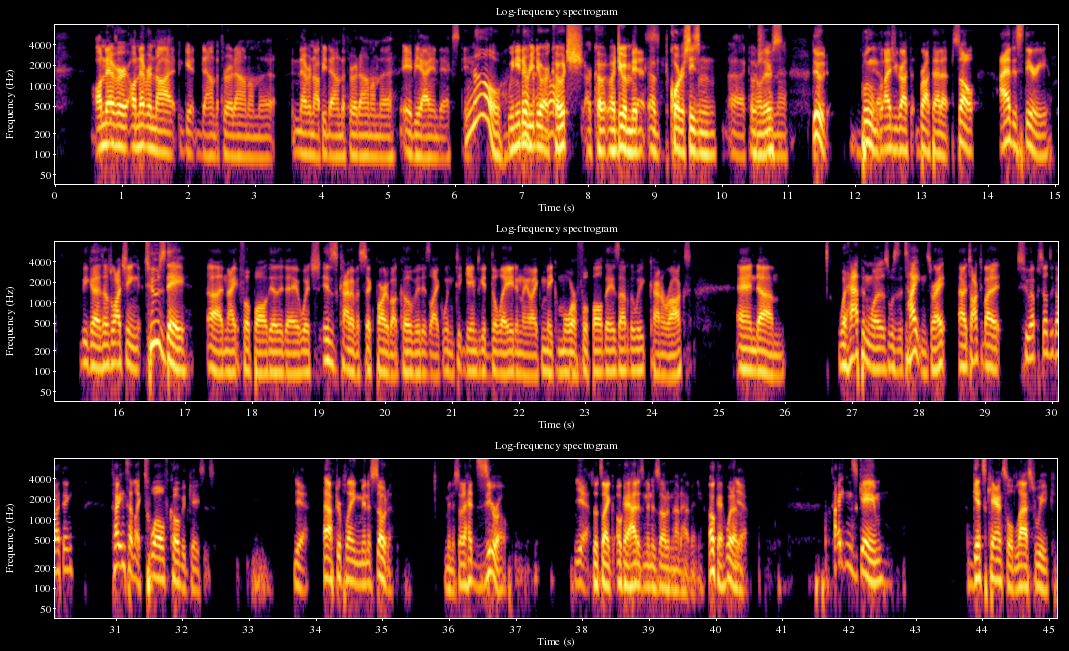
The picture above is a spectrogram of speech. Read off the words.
I'll never I'll never not get down to throw down on the never not be down to throw down on the ABI index. dude. no, We need to redo our all. coach. Our coach. I do a mid Yes. a quarter season uh, coaching. there's- uh, dude. Boom! Yeah. Glad you brought th- brought that up. So I have this theory because I was watching Tuesday uh, night football the other day, which is kind of a sick part about COVID. Is like when t- games get delayed and they like make more football days out of the week, kind of rocks. And um, what happened was was the Titans, right? I talked about it two episodes ago, I think. Titans had like 12 COVID cases. Yeah. After playing Minnesota. Minnesota had zero. yeah. So it's like, okay, how does Minnesota not have any? Okay, whatever. Yeah. Titans game gets canceled last week.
